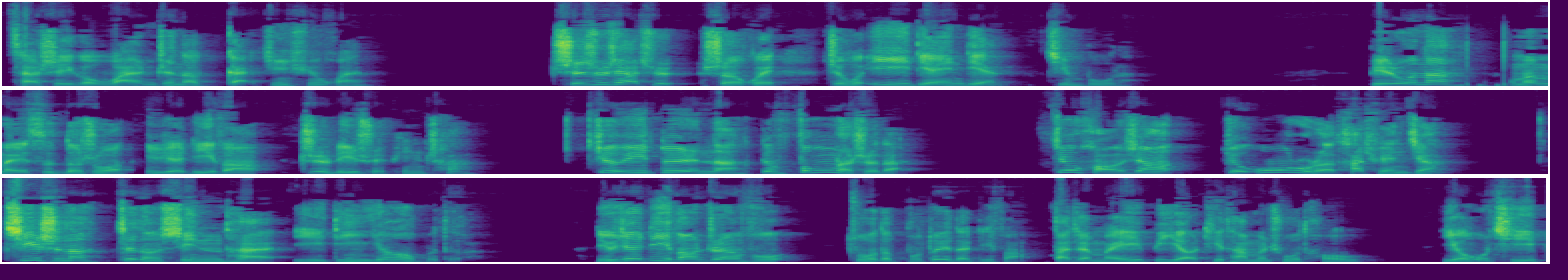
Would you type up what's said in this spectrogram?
才是一个完整的改进循环。持续下去，社会就会一点一点进步了。比如呢，我们每次都说有些地方治理水平差，就有一堆人呢跟疯了似的，就好像就侮辱了他全家。其实呢，这种心态一定要不得。有些地方政府做的不对的地方，大家没必要替他们出头，尤其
